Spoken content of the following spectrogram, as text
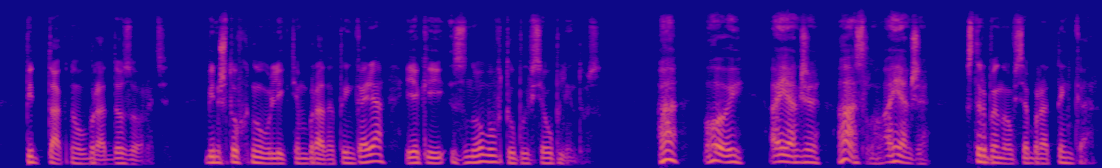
– підтакнув брат дозорець. Він штовхнув ліктем брата тинькаря, який знову втупився у плінтус. А, ой, а як же, гасло, а як же? стрепенувся брат тинькар.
